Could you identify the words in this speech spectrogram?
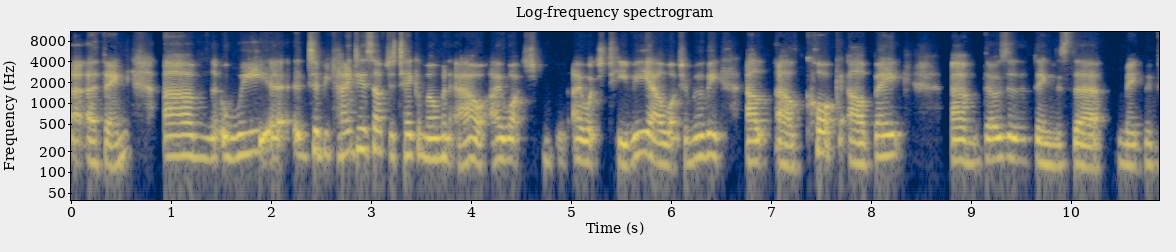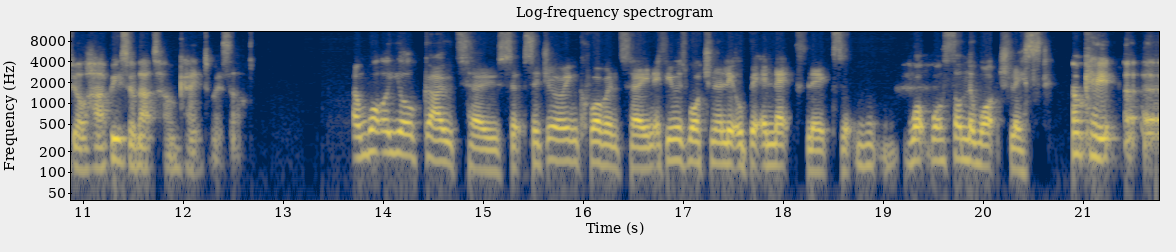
a thing. Um, we uh, to be kind to yourself, just take a moment out. I watch I watch TV. I'll watch a movie. I'll I'll cook. I'll bake. Um, those are the things that make me feel happy. So that's how I'm kind to myself. And what are your go-tos? So, so during quarantine, if you was watching a little bit of Netflix, what what's on the watch list? Okay, uh, uh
